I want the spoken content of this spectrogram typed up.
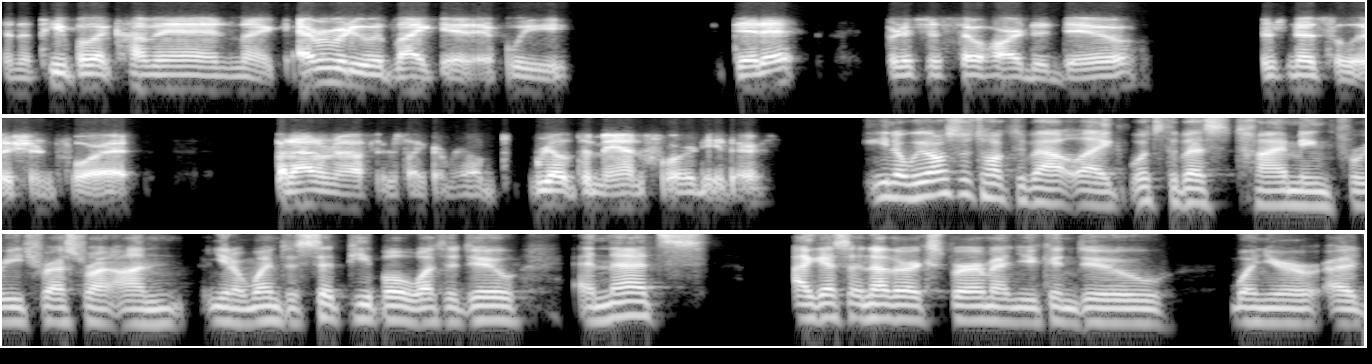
and the people that come in, like everybody would like it if we did it, but it's just so hard to do. There's no solution for it. But I don't know if there's like a real real demand for it either. you know, we also talked about like what's the best timing for each restaurant on you know when to sit people, what to do, and that's I guess another experiment you can do when you're a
